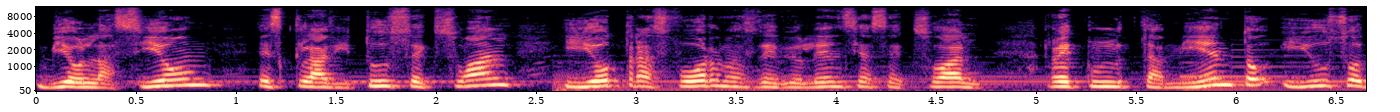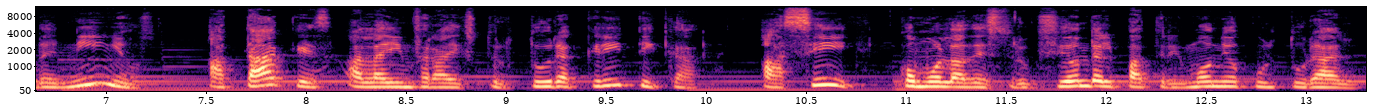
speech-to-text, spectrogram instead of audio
violación, esclavitud sexual y otras formas de violencia sexual, reclutamiento y uso de niños, ataques a la infraestructura crítica, así como la destrucción del patrimonio cultural,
